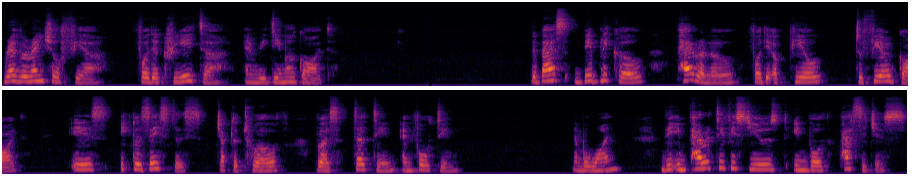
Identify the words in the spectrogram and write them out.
reverential fear for the Creator and Redeemer God. The best biblical parallel for the appeal to fear God is Ecclesiastes chapter 12 verse 13 and 14. Number 1. The imperative is used in both passages,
